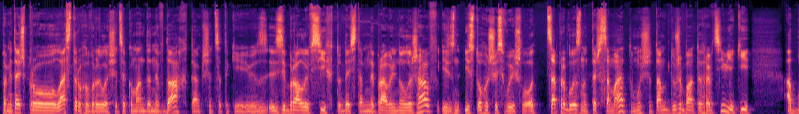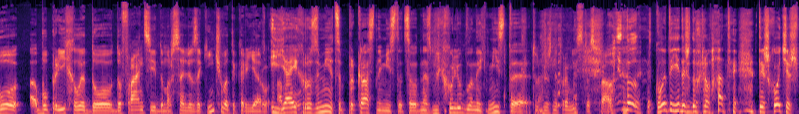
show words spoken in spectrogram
Пам'ятаєш, про Лестер говорили, що це команда невдах, так що це такі зібрали всіх, хто десь там неправильно лежав, і і з того щось вийшло. От це приблизно те ж саме, тому що там дуже багато гравців, які або або приїхали до до Франції, до Марселю закінчувати кар'єру. І або... я їх розумію, це прекрасне місто, це одне з моїх улюблених міст. Тут же ж не про місто справа. Ну, Коли ти їдеш до догравати, ти ж хочеш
